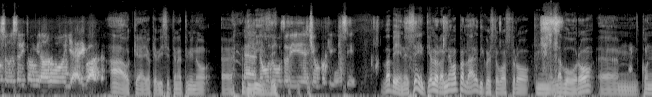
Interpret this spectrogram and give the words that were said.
sono salito a Milano ieri, guarda. Ah, ok, ok, vi siete un attimino eh, Eh, abbiamo dovuto dividerci un pochino, sì. Va bene, senti, allora andiamo a parlare di questo vostro mh, lavoro ehm, con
